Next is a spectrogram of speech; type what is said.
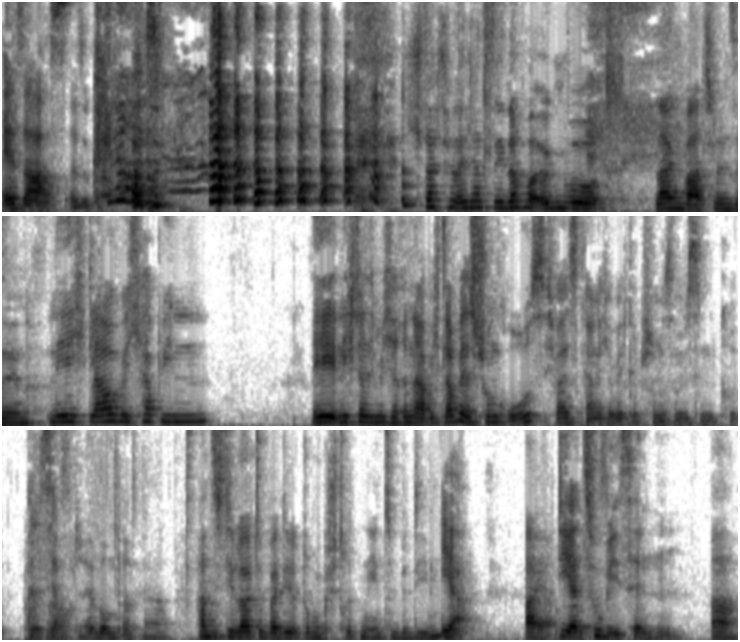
Er saß. Also keine Ahnung. Ich dachte, vielleicht hast du ihn noch mal irgendwo langwatscheln sehen. Nee, ich glaube, ich habe ihn. Nee, nicht, dass ich mich erinnere, aber ich glaube, er ist schon groß. Ich weiß es gar nicht, aber ich glaube schon, dass er ein bisschen größer ist. ist ja auch der Wumpe. Ja. Haben sich die Leute bei dir darum gestritten, ihn zu bedienen? Ja, Ah ja. die Azubis hinten. Ah,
